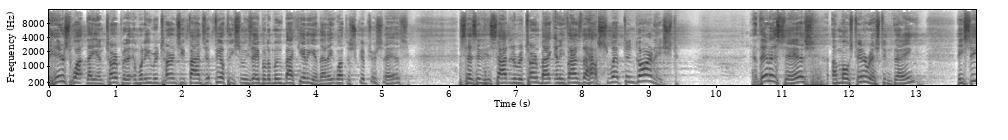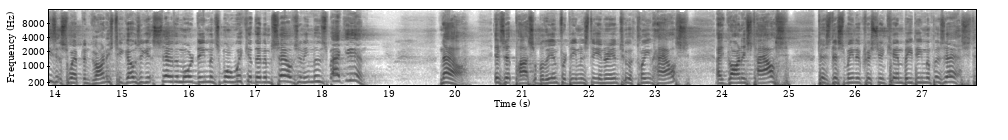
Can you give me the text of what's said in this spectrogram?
here's what they interpret it. And when he returns, he finds it filthy, so he's able to move back in again. That ain't what the scripture says. Says that he decided to return back and he finds the house swept and garnished. And then it says a most interesting thing. He sees it swept and garnished. He goes and gets seven more demons more wicked than themselves and he moves back in. Now, is it possible then for demons to enter into a clean house, a garnished house? Does this mean a Christian can be demon possessed?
